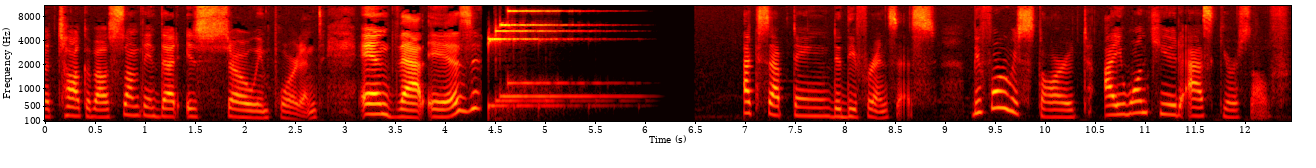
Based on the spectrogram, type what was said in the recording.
to talk about something that is so important, and that is accepting the differences. Before we start, I want you to ask yourself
